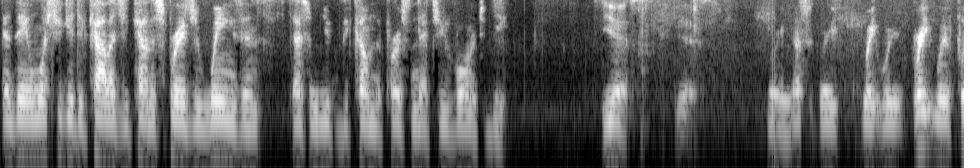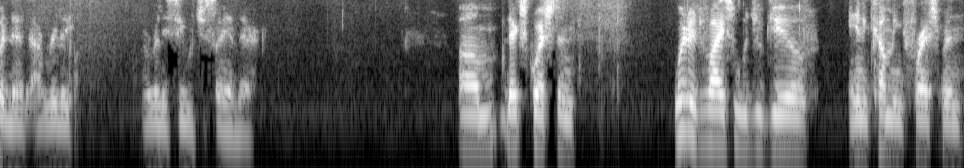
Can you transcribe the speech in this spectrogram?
and then once you get to college, you kind of spread your wings, and that's when you can become the person that you've wanted to be. Yes, yes. Great. That's a great, great way, great way of putting it. I really, I really see what you're saying there. Um, next question: What advice would you give incoming freshmen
